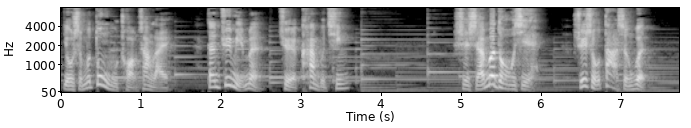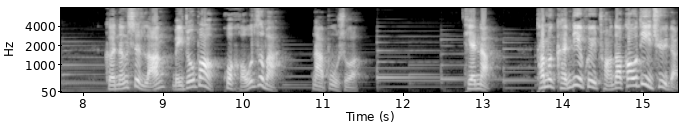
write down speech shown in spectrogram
有什么动物闯上来，但居民们却看不清是什么东西。水手大声问：“可能是狼、美洲豹或猴子吧？”那布说：“天哪，他们肯定会闯到高地去的。”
